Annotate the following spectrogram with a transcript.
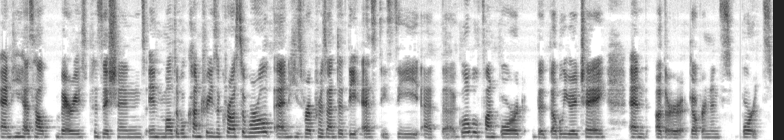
and he has held various positions in multiple countries across the world. And he's represented the SDC at the Global Fund Board, the WHA, and other governance boards.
